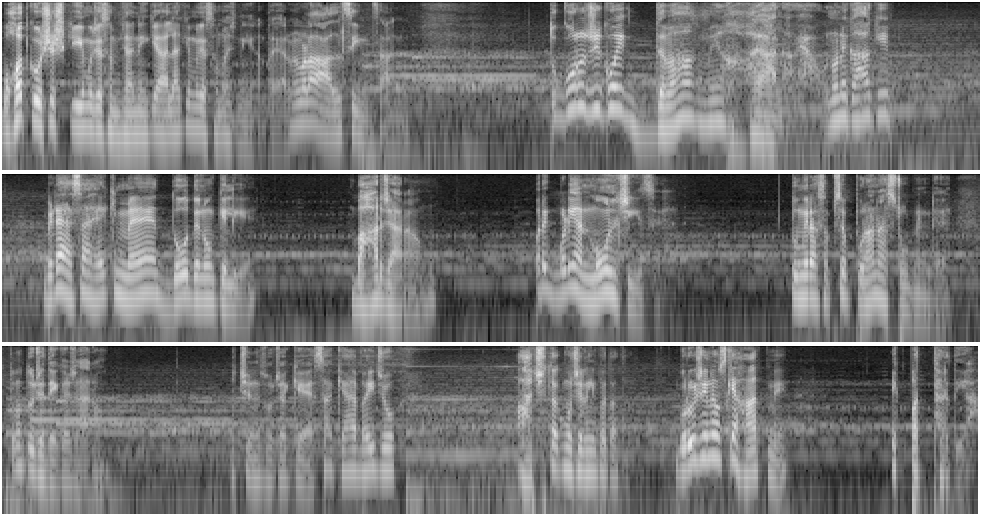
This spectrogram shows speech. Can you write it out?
बहुत कोशिश की मुझे समझाने की, हालाँकि मुझे समझ नहीं आता यार, मैं बड़ा आलसी इंसान हूँ। तो गुरु जी को एक दिमाग में ख्याल आया। उन्होंने कहा कि, बेटा, ऐसा है कि मैं दो दिनों के लिए बाहर जा रहा हूँ पर एक बड़ी अनमोल चीज़ है। तू मेरा सबसे पुराना स्टूडेंट है तो मैं तुझे देकर जा रहा हूँ। बच्चे ने सोचा कि ऐसा क्या है भाई जो आज तक मुझे नहीं पता था। गुरुजी ने उसके हाथ में एक पत्थर दिया।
